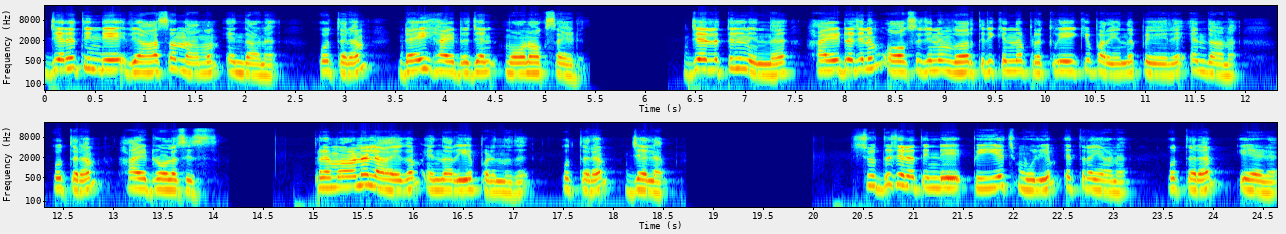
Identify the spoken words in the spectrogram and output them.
ജലത്തിന്റെ രാസനാമം എന്താണ്? ഉത്തരം ഡൈഹൈഡ്രജൻ മോണോക്സൈഡ്. ജലത്തിൽ നിന്ന് ഹൈഡ്രജനും ഓക്സിജനും വേർതിരിക്കുന്ന പ്രക്രിയയ്ക്ക് പറയുന്ന പേര് എന്താണ്? ഉത്തരം ഹൈഡ്രോളസിസ്. പ്രമാണലായകം എന്നറിയപ്പെടുന്നത് ഉത്തരം ജലം. ശുദ്ധജലത്തിന്റെ പി എച്ച് മൂല്യം എത്രയാണ്? ഉത്തരം ഏഴ്.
